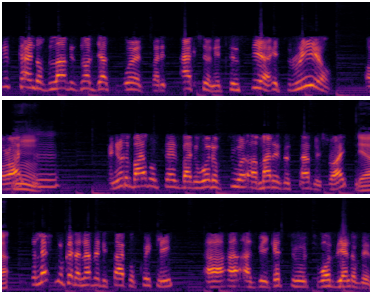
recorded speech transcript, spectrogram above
This kind of love is not just words, but it's action. It's sincere. It's real. All right? And you know the Bible says, by the word of two, a matter is established, right? Yeah. So let's look at another disciple quickly uh, uh, as we get to towards the end of this.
